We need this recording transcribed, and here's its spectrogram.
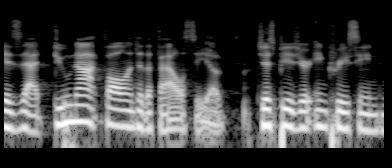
is that do not fall into the fallacy of just because you're increasing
